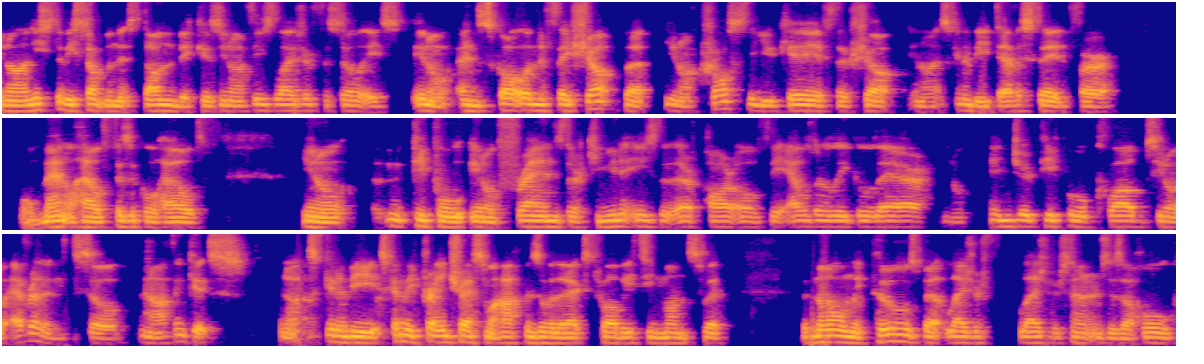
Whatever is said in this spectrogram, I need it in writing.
you know, it needs to be something that's done because, you know, if these leisure facilities, you know, in Scotland, if they shut, but, you know, across the UK, if they're shut, you know, it's going to be devastating for well, mental health, physical health, you know, people, you know, friends, their communities that they're part of, the elderly go there, you know, injured people, clubs, you know, everything. So, you know, I think it's, you know, it's going to be, it's going to be pretty interesting what happens over the next 12, 18 months with, with not only pools, but leisure, leisure centers as a whole.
